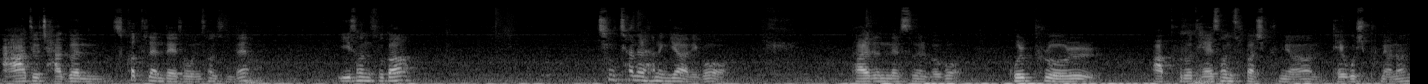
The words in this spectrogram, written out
아주 작은 스코틀랜드에서 온 선수인데 이 선수가 칭찬을 하는 게 아니고 바이든 넬슨을 보고 골프를 앞으로 대선수가 싶으면 되고 싶으면은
